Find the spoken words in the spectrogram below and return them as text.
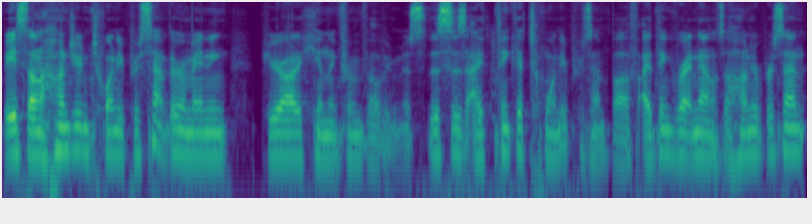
based on 120% of the remaining periodic healing from Velvet Mist. This is, I think, a 20% buff. I think right now it's 100%.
